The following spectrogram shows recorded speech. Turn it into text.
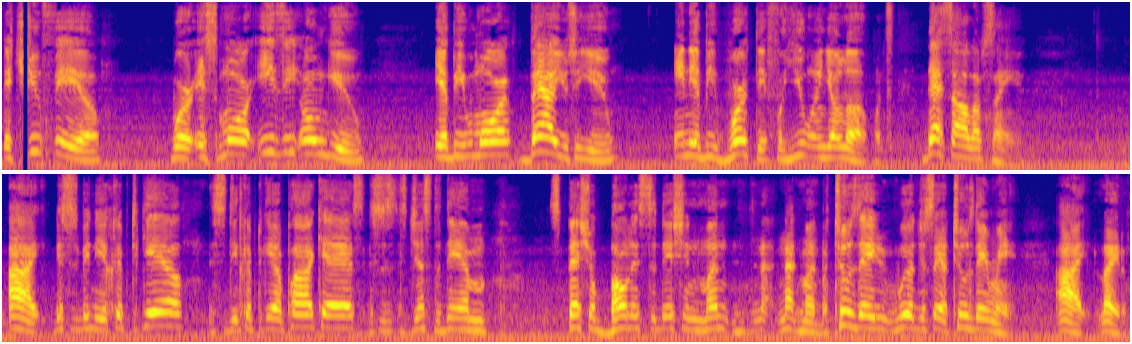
that you feel, where it's more easy on you, it'll be more value to you, and it'll be worth it for you and your loved ones. That's all I'm saying. All right, this has been the Ecliptic Gale. This is the Ecliptic Gale podcast. This is just the damn special bonus edition, Monday, not, not Monday, but Tuesday. We'll just say a Tuesday rant. All right, later.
